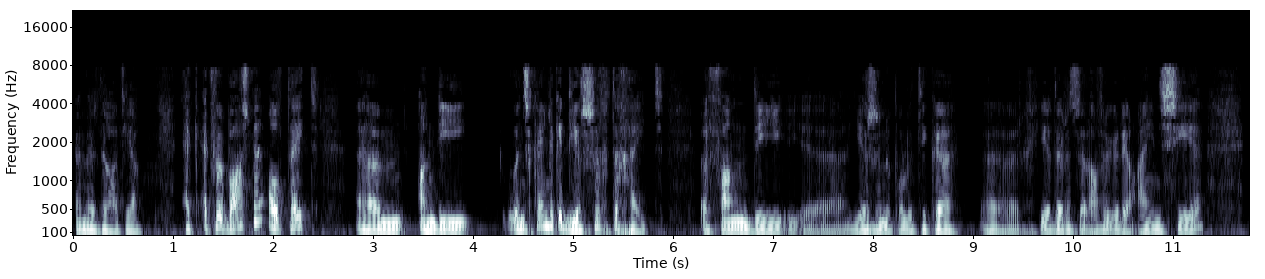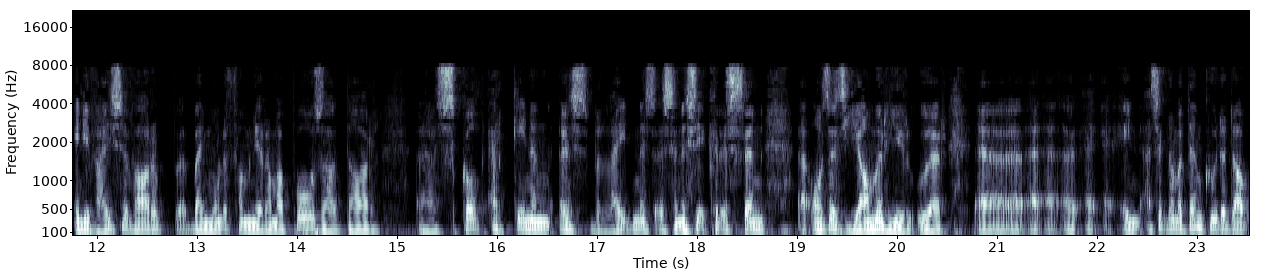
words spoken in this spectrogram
Inderdaad ja. Ek ek verbaas my altyd ehm um, aan die oënskynlike deursigtigheid van die uh, heersende politieke uh, regerder in Suid-Afrika die ANC en die wyse waarop uh, by monde van meneer Ramaphosa daar uh, skulderkenning is, belydenis is in 'n sekere sin. Uh, ons is jammer hieroor. Uh, uh, uh, uh, uh, en as ek nou maar dink hoe dit daar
